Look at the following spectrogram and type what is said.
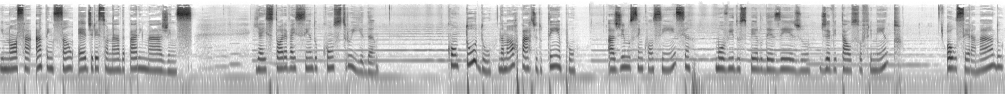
e nossa atenção é direcionada para imagens. E a história vai sendo construída. Contudo, na maior parte do tempo, agimos sem consciência, movidos pelo desejo de evitar o sofrimento, ou ser amado,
